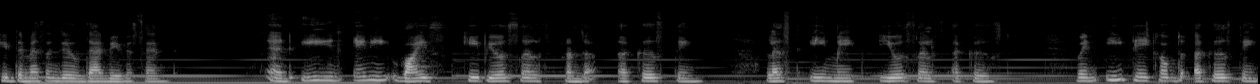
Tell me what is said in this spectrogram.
hid the messengers that we were sent. And in any wise keep yourselves from the accursed thing, lest ye make yourselves accursed. When ye take off the accursed thing,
